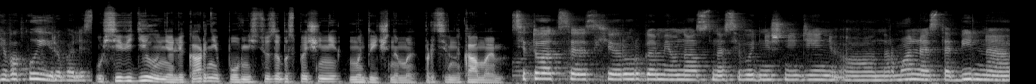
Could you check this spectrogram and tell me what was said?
эвакуировали. Усі відділення лікарні повністю забезпечені медичними працівниками. Ситуация с хирургами у нас на сегодняшний день э, нормальная, стабильная.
